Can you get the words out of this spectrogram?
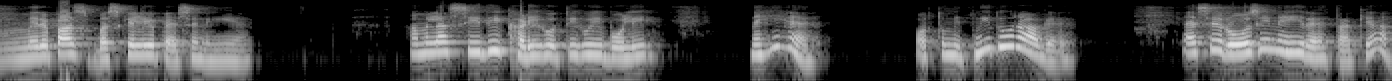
मेरे पास बस के लिए पैसे नहीं है। हमला सीधी खड़ी होती हुई बोली, नहीं है? और तुम इतनी दूर आ गए? ऐसे रोज ही नहीं रहता क्या?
